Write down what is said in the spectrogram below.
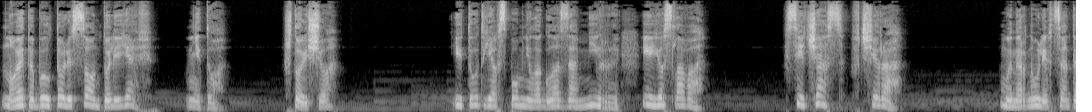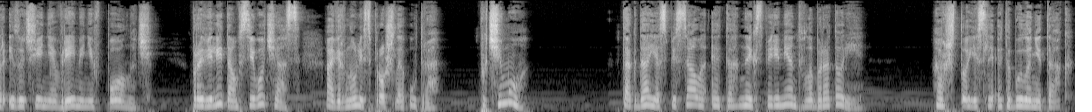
Но это был то ли сон, то ли явь. Не то. Что еще? И тут я вспомнила глаза Мирры и ее слова. Сейчас вчера. Мы нырнули в Центр изучения времени в полночь. Провели там всего час, а вернулись в прошлое утро. Почему? Тогда я списала это на эксперимент в лаборатории. А что, если это было не так?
